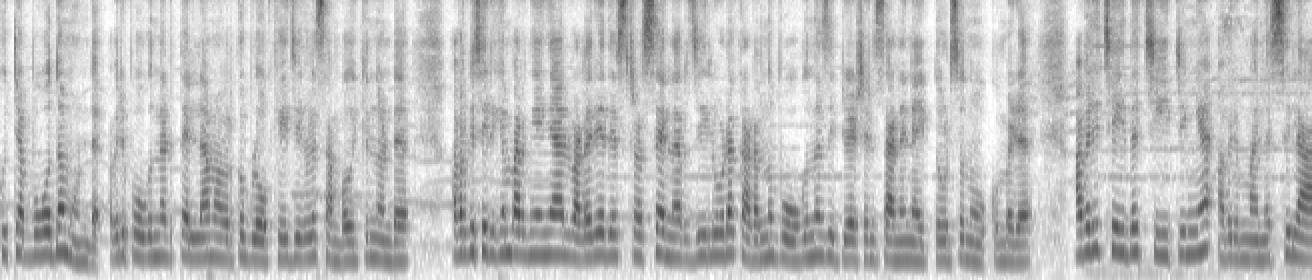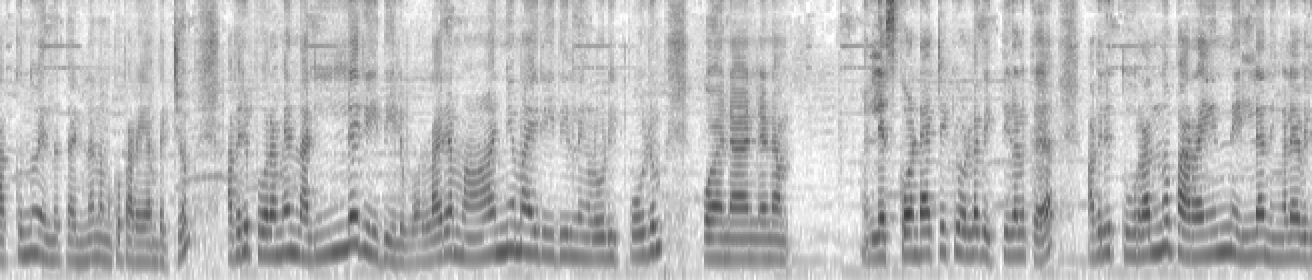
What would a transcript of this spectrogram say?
കുറ്റബോധമുണ്ട്. അവർ പോകുന്നിടത്തെല്ലാം അവർക്ക് ബ്ലോക്കേജുകൾ സംഭവിക്കുന്നുണ്ട്. അവർക്ക് ശരിക്കും പറഞ്ഞു കഴിഞ്ഞാൽ വളരെയധികം സ്ട്രെസ് എനർജിയിലൂടെ കടന്നു പോകുന്ന സിറ്റുവേഷൻസാണ് നൈറ്റ് തോട്ട്സ് നോക്കുമ്പോൾ അവർ ചെയ്ത ചീറ്റിങ് അവർ മനസ്സിലാക്കുന്നു എന്ന് തന്നെ നമുക്ക് പറയാൻ പറ്റും. അവർ പുറമെ നല്ല രീതിയിൽ വളരെ മാന്യമായ രീതിയിൽ നിങ്ങളോട് ഇപ്പോഴും ലെസ് കോണ്ടാക്റ്റൊക്കെ ഉള്ള വ്യക്തികൾക്ക് അവർ തുറന്നു പറയുന്നില്ല നിങ്ങളെ അവർ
